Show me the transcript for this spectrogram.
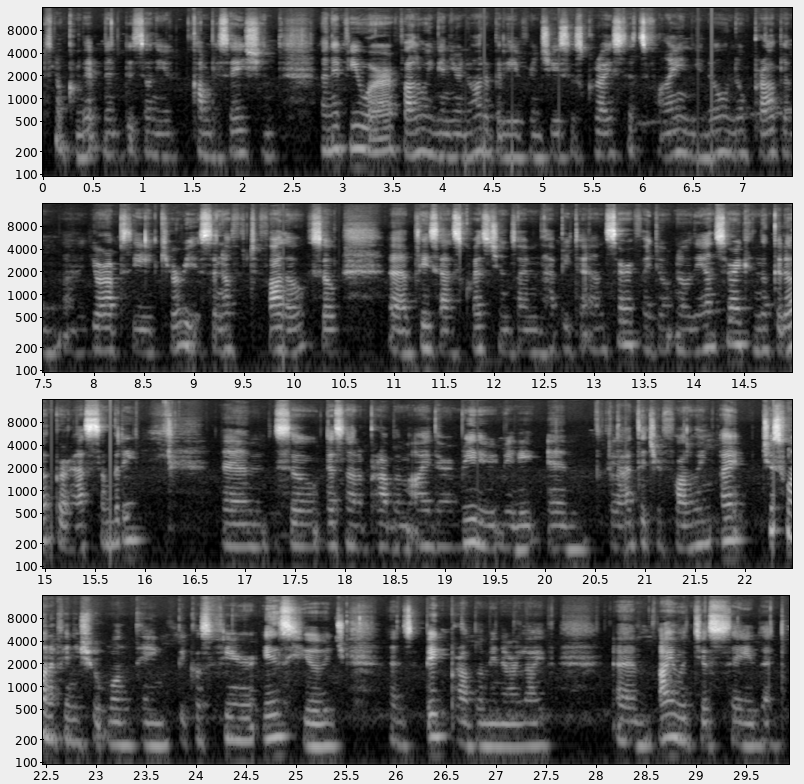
It's no commitment, it's only a conversation. And if you are following and you're not a believer in Jesus Christ, that's fine, you know, no problem. Uh, you're obviously curious enough to follow. So uh, please ask questions. I'm happy to answer. If I don't know the answer, I can look it up or ask somebody. Um, so that's not a problem either. I'm really, really um, glad that you're following. I just want to finish with one thing because fear is huge and it's a big problem in our life. Um, I would just say that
